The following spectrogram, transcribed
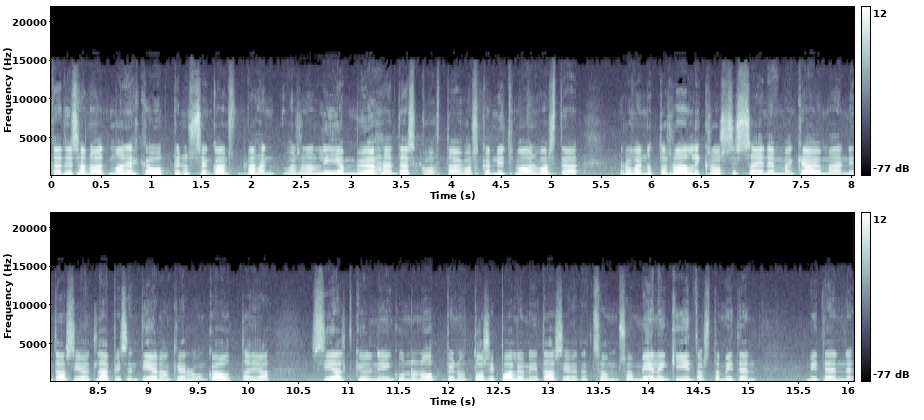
täytyy sanoa, että mä oon ehkä oppinut sen kanssa vähän, voin sanoa liian myöhään tässä kohtaa, koska nyt mä oon vasta ruvennut tuossa rallycrossissa enemmän käymään niitä asioita läpi sen tiedonkeruun kautta ja sieltä kyllä niin kun on oppinut tosi paljon niitä asioita, että se on, se on mielenkiintoista, miten – miten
